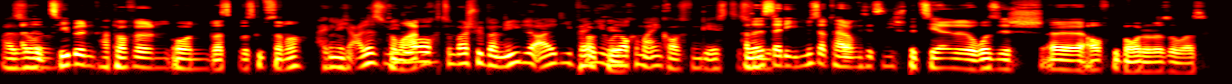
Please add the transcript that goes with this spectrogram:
Also, Also Zwiebeln, Kartoffeln und was, was gibt's da noch? eigentlich alles, wie Tomaten? du auch zum Beispiel beim Lidl, Aldi, Penny, Okay. wo du auch immer einkaufen gehst. Also ist ja die Gemüseabteilung ist jetzt nicht speziell russisch äh, aufgebaut oder sowas.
